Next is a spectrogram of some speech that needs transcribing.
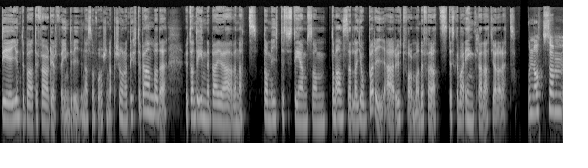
det är ju inte bara till fördel för individerna som får sina personuppgifter behandlade, utan det innebär ju även att de IT-system som de anställda jobbar i är utformade för att det ska vara enklare att göra rätt. Och något som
